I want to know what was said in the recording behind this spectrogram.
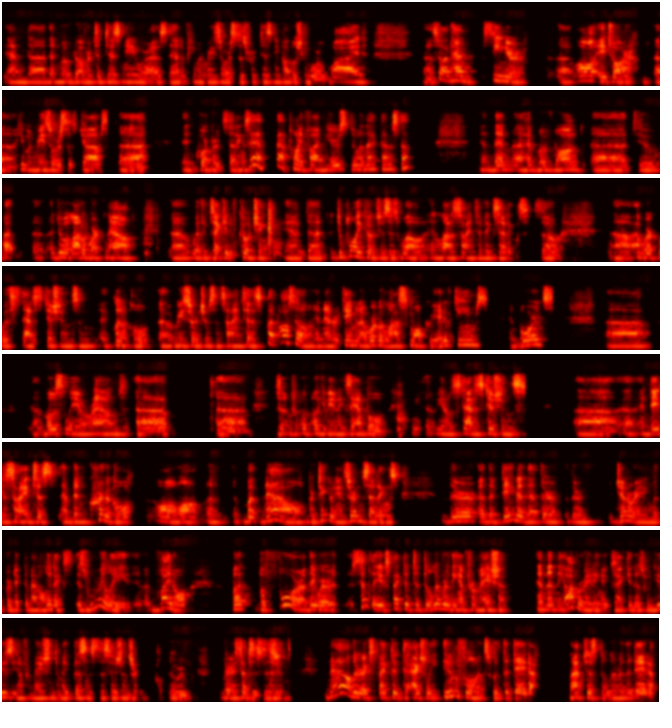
And uh, then moved over to Disney, where I was the head of human resources for Disney Publishing Worldwide. Uh, so I've had senior, uh, all HR, human resources jobs in corporate settings. Yeah, about 25 years doing that kind of stuff and then uh, have moved on uh, to uh, uh, do a lot of work now uh, with executive coaching and uh, deploy coaches as well in a lot of scientific settings. So I work with statisticians and clinical researchers and scientists, but also in entertainment. I work with a lot of small creative teams and boards, mostly around. So I'll give you an example. You know, statisticians uh, and data scientists have been critical all along, uh, but now, particularly in certain settings, they're, uh, the data that they're they're generating with predictive analytics is really vital. But before, they were simply expected to deliver the information, and then the operating executives would use the information to make business decisions or, or various types of decisions. Now they're expected to actually influence with the data, not just deliver the data.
